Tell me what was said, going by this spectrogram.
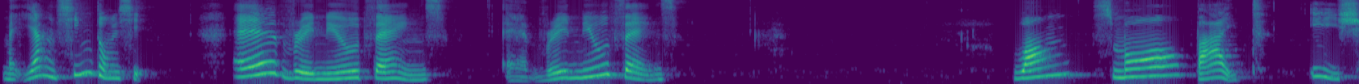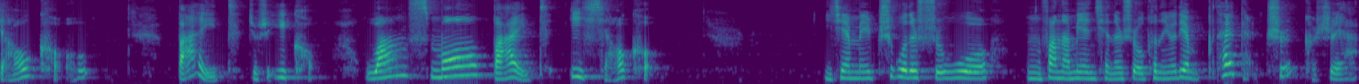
每样新东西。 Every new things，Every new things。One small bite，一小口，bite 就是一口。One small bite，一小口。以前没吃过的食物，嗯，放到面前的时候，可能有点不太敢吃。可是呀，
